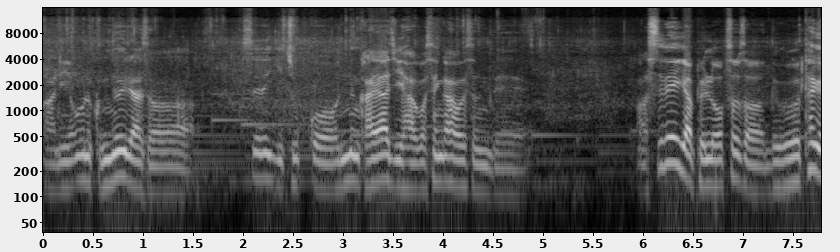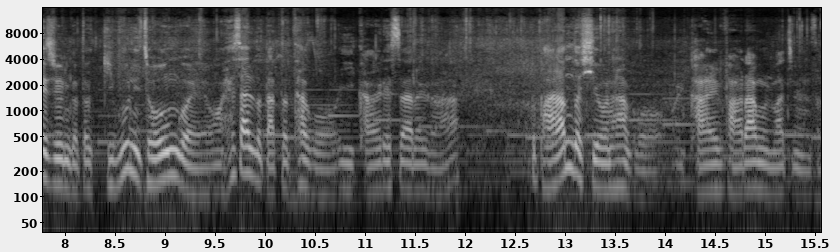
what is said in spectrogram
아니 오늘 금요일이라서 쓰레기 줍고 얼른 가야지 하고 생각하고 있었는데 아, 쓰레기가 별로 없어서 느긋하게 주니까 또 기분이 좋은 거예요. 어, 햇살도 따뜻하고 이 가을 햇살과 또 바람도 시원하고 이 가을 바람을 맞으면서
